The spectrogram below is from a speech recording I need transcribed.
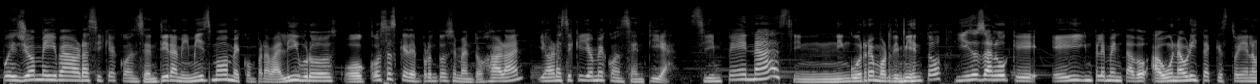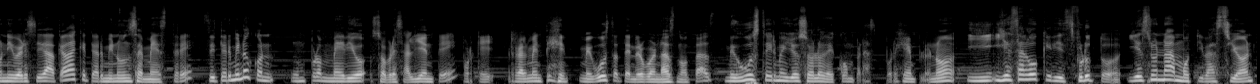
pues yo me iba ahora sí que a consentir a mí mismo, me compraba libros o cosas que de pronto se me antojaran y ahora sí que yo me consentía sin pena, sin ningún remordimiento. Y eso es algo que he implementado aún ahorita que estoy en la universidad. Cada que termino un semestre, si termino con un promedio sobresaliente, porque realmente me gusta tener buenas notas, me gusta irme yo solo de compras, por ejemplo, ¿no? Y, y es algo que disfruto y es una motivación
